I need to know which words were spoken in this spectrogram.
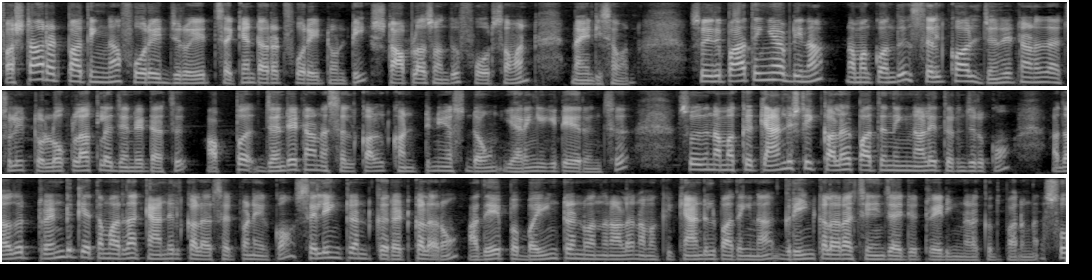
ஃபஸ்ட் டாரட் பார்த்தீங்கன்னா four eight zero eight second target four eight twenty stop loss வந்து four seven ninety seven so இது பார்த்தீங்க அப்படின்னா நமக்கு வந்து செல் கால் ஜென்ரேட் ஆனது ஆக்சுவலி டுவெல் ஓ கிளாக்ல ஜென்ரேட் ஆச்சு. அப்போ ஜென்ரேட் ஆன செல் கால் கண்டினியூஸ் டவுன் இறங்கிக்கிட்டே இருந்துச்சு. ஸோ இது நமக்கு கேண்டில்ஸ்டிக் கலர் பார்த்துருந்தீங்கனாலே தெரிஞ்சிருக்கும். அதாவது ட்ரெண்டுக்கு ஏற்ற மாதிரி தான் கேண்டில் கலர் செட் பண்ணியிருக்கோம். செல்லிங் ட்ரெண்ட்க்கு ரெட் கலரும் அதே இப்போ பையிங் ட்ரெண்ட் வந்தனால நமக்கு கேண்டில் பார்த்தீங்கன்னா க்ரீன் கலராக சேஞ்ச் ஆகிட்டு ட்ரேடிங் நடக்குது பாருங்கள் ஸோ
